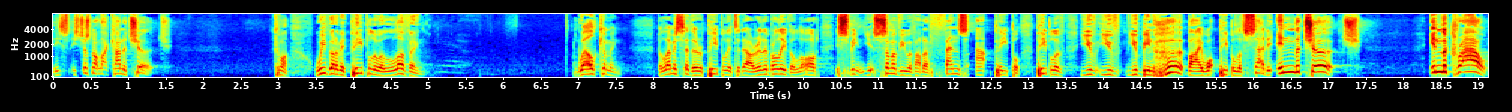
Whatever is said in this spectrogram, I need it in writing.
It's, it's just not that kind of church. Come on. We've got to be people who are loving, welcoming, but let me say, there are people here today. I really believe the Lord is speaking. Some of you have had offense at people. People have, you've, you've, you've been hurt by what people have said in the church, in the crowd.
